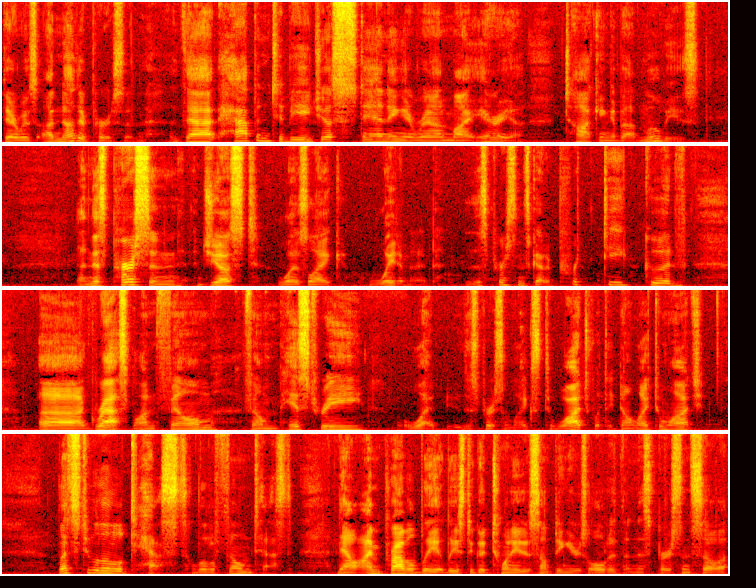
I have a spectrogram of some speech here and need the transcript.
there was another person that happened to be just standing around my area talking about movies, and this person just was like, "Wait a minute, this person's got a pretty good uh, grasp on film, film history." What this person likes to watch, what they don't like to watch let's do a little test, a little film test. Now, I'm probably at least a good 20 to something years older than this person, so uh,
